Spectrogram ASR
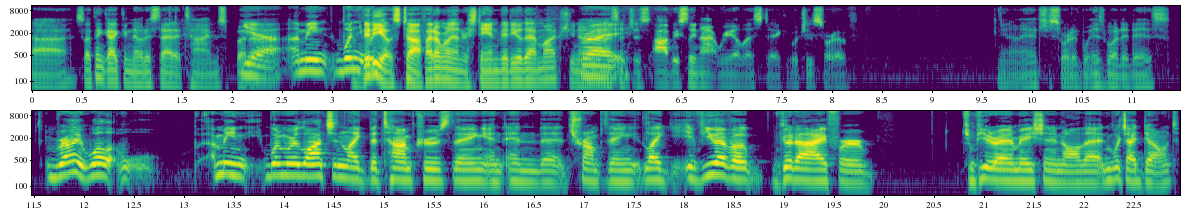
Uh, so I think I can notice that at times. But uh, yeah, I mean, when when- video's tough. I don't really understand video that much, you know, unless Right. it's just obviously not realistic, which is sort of, you know, it just sort of is what it is. Right. Well, I mean, when we're launching like the Tom Cruise thing and and the Trump thing, like if you have a good eye for computer animation and all that, and which I don't,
